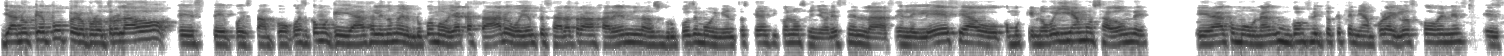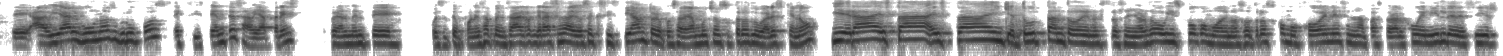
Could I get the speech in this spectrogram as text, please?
ya no quepo, pero por otro lado, este, pues tampoco es como que ya saliéndome del grupo me voy a casar o voy a empezar a trabajar en los grupos de movimientos que hay aquí con los señores en, las, en la iglesia o como que no veíamos a dónde era como una, un conflicto que tenían por ahí los jóvenes. Este, había algunos grupos existentes, había tres, realmente, pues si te pones a pensar, gracias a Dios existían, pero pues había muchos otros lugares que no. Y era esta, esta inquietud tanto de nuestro señor obispo como de nosotros como jóvenes en la pastoral juvenil de decir,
